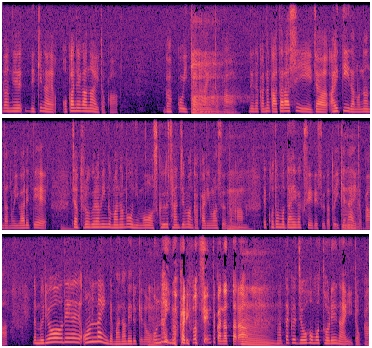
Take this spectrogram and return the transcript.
がねできないお金がないとか学校行けないとかでだからなんか新しいじゃあ IT だのなんだの言われてじゃあプログラミング学ぼうにもスクール30万かかりますとか、で子供大学生ですだといけないとか、で無料でオンラインで学べるけど、うん。オンライン分かりませんとかなったら、うん。全く情報も取れないとかう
